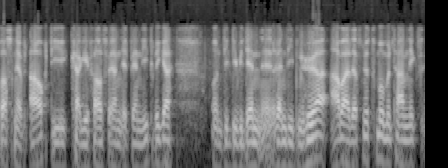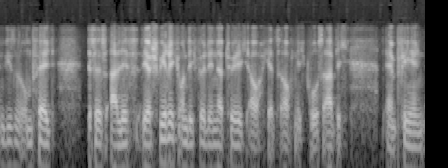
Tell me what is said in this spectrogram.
Rosneft auch, die KGVs werden etwa niedriger und die Dividendenrenditen höher, aber das nützt momentan nichts. In diesem Umfeld. Es ist alles sehr schwierig und ich würde natürlich auch jetzt auch nicht großartig empfehlen,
